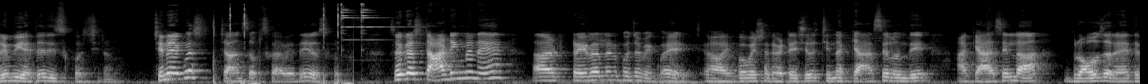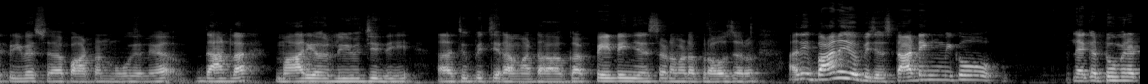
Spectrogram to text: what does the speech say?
రివ్యూ అయితే తీసుకొచ్చినాను. చిన్న రిక్వెస్ట్ ఛానల్ సబ్స్క్రైబ్ అయితే చేసుకోండి. సో ఇక్కడ స్టార్టింగ్లోనే ట్రైలర్లో కొంచెం ఎక్కువ ఇన్ఫర్మేషన్ అయితే పెట్టేసారు చిన్న క్యాసిల్ ఉంది. ఆ క్యాసిల్లో బ్రౌజర్ అయితే ప్రీవియస్ పార్ట్ వన్ మూవీ ఉంది దాంట్లో మారియో ల్యూజిది చూపించారు అన్నమాట. ఒక పెయింటింగ్ చేస్తాడు అన్నమాట బ్రౌజర్. అది బాగానే చూపించారు. స్టార్టింగ్ మీకు like two minute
